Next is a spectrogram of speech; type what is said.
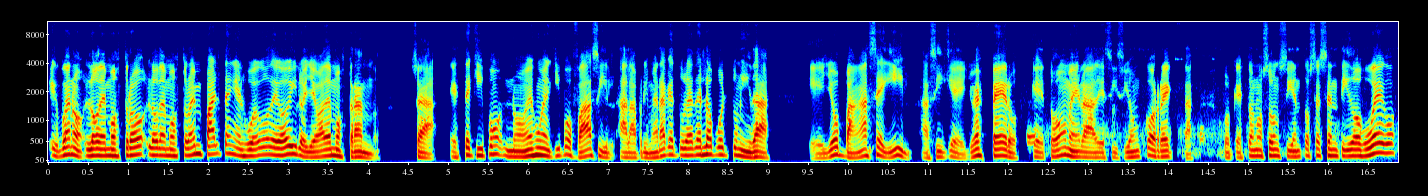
eh, bueno, lo demostró, lo demostró en parte en el juego de hoy y lo lleva demostrando. O sea, este equipo no es un equipo fácil. A la primera que tú le des la oportunidad, ellos van a seguir. Así que yo espero que tome la decisión correcta, porque esto no son 162 juegos.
